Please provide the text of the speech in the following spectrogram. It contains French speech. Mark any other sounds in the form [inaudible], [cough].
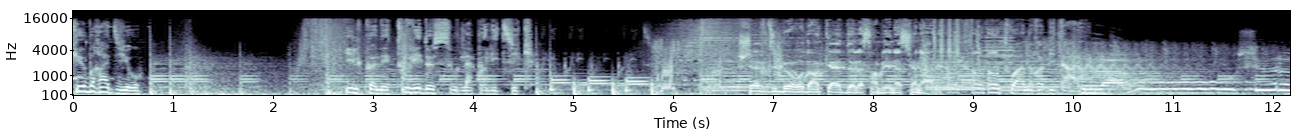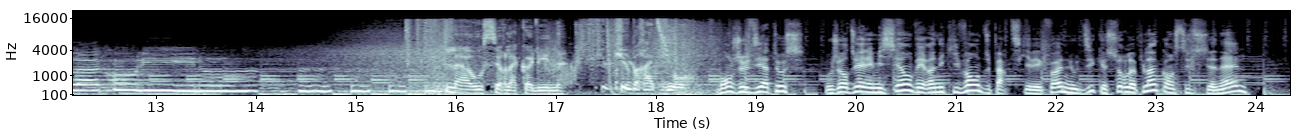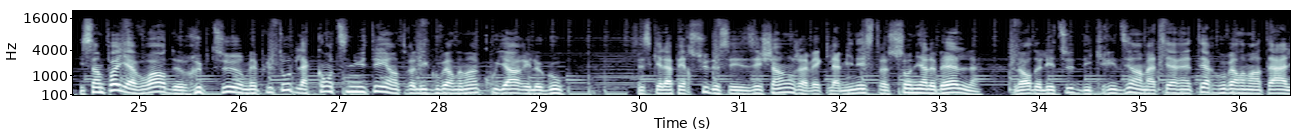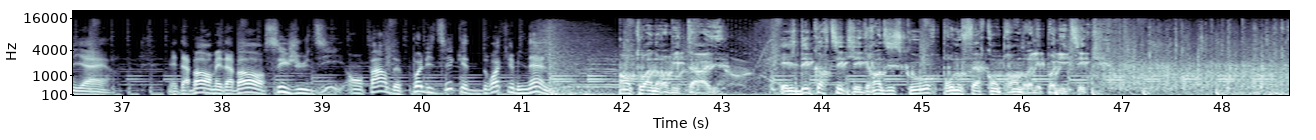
Cube Radio. Il connaît tous les dessous de la politique. Chef du bureau d'enquête de l'Assemblée nationale. Antoine Robitaille. Là-haut sur la colline. Là-haut sur la colline. Cube Radio. Bon jeudi à tous. Aujourd'hui à l'émission, Véronique Yvon du Parti québécois nous dit que sur le plan constitutionnel, il semble pas y avoir de rupture, mais plutôt de la continuité entre les gouvernements Couillard et Legault. C'est ce qu'elle a perçu de ses échanges avec la ministre Sonia Lebel lors de l'étude des crédits en matière intergouvernementale hier. Mais d'abord, mais d'abord, c'est jeudi, on parle de politique et de droit criminel. Antoine Robitaille. Il décortique les grands discours pour nous faire comprendre les politiques.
